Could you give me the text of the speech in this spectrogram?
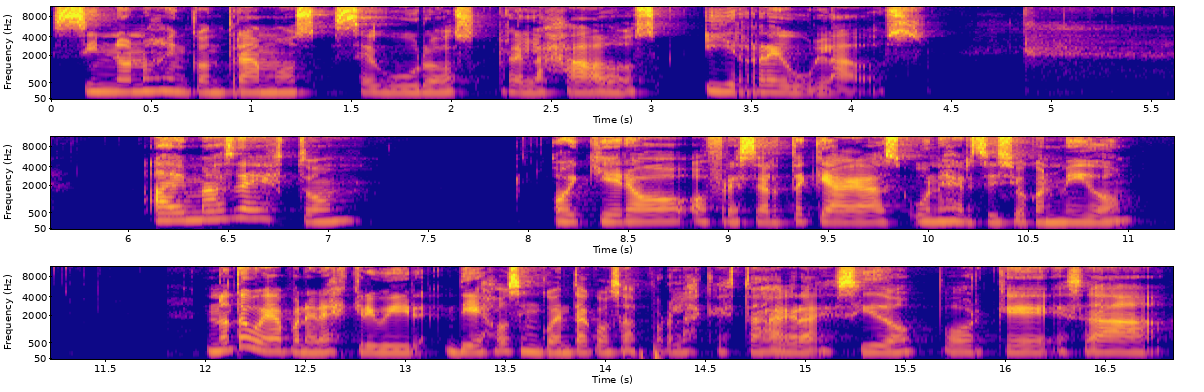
si no nos encontramos seguros, relajados y regulados. Además de esto, Hoy quiero ofrecerte que hagas un ejercicio conmigo. No te voy a poner a escribir 10 o 50 cosas por las que estás agradecido, porque esa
